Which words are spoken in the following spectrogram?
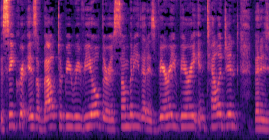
The secret is about to be revealed. There is somebody that is very, very intelligent that is,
